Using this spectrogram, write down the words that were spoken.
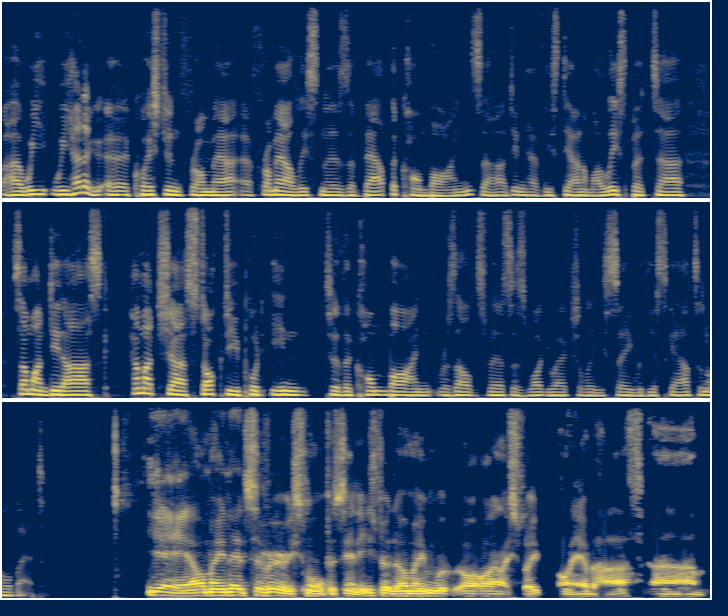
Uh, we we had a, a, question from our uh, from our listeners about the combines. Uh, I didn't have this down on my list, but uh, someone did ask how much uh, stock do you put into the combine results versus what you actually see with your scouts and all that. Yeah, I mean it's a very small percentage, but I mean I only speak on our behalf. Um,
